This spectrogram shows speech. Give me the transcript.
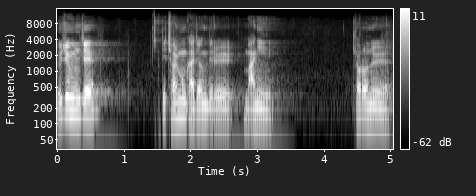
요즘 이제 젊은 가정들을 많이 결혼을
